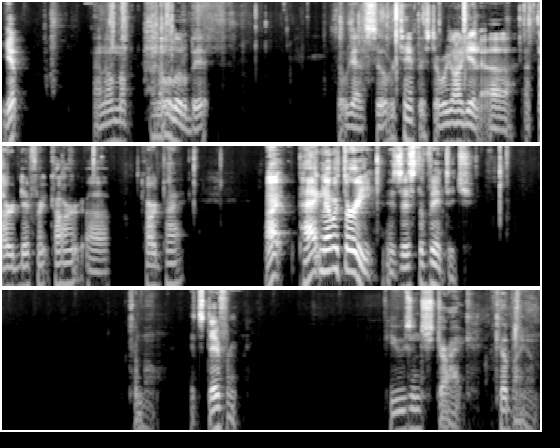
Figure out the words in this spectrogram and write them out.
Yep. I know my, I know a little bit. So we got a Silver Tempest. Are we going to get uh, a third different card uh, card pack? All right, pack number three. Is this the vintage? Come on. It's different. Fusion Strike. Kabam.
